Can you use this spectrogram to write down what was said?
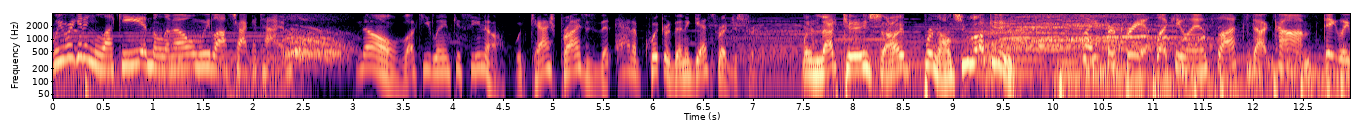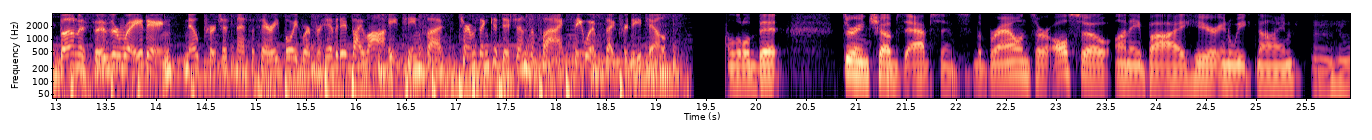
We were getting lucky in the limo and we lost track of time. No, Lucky Land Casino, with cash prizes that add up quicker than a guest registry. In that case, I pronounce you lucky. Play for free at LuckyLandSlots.com. Daily bonuses are waiting. No purchase necessary. Void where prohibited by law. 18 plus. Terms and conditions apply. See website for details. a little bit during Chubb's absence. The Browns are also on a bye here in Week 9 mm-hmm.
